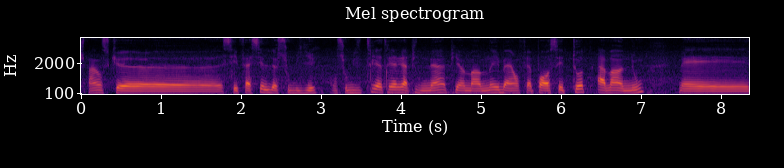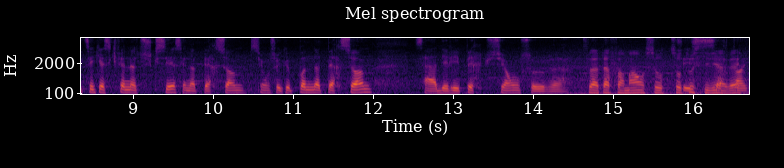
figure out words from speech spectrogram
je pense que euh, c'est facile de s'oublier. On s'oublie très, très rapidement, puis à un moment donné, bien, on fait passer tout avant nous. Mais tu sais, qu'est-ce qui fait notre succès? C'est notre personne. Si on ne s'occupe pas de notre personne, ça a des répercussions sur... Euh, sur la performance, sur, tout ce qui vient avec.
